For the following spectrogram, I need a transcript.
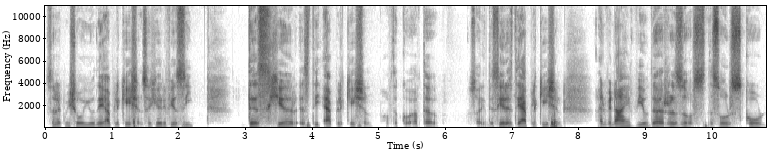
So let me show you the application. So here if you see this here is the application of the of the sorry this here is the application. And when I view the resource, the source code,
